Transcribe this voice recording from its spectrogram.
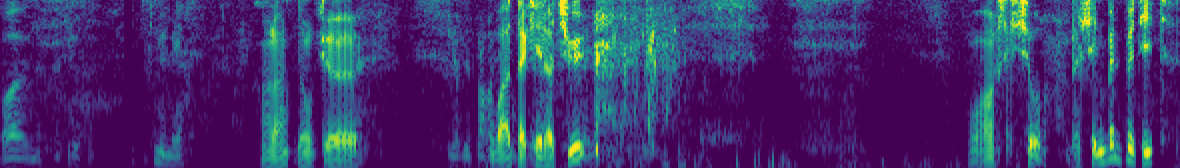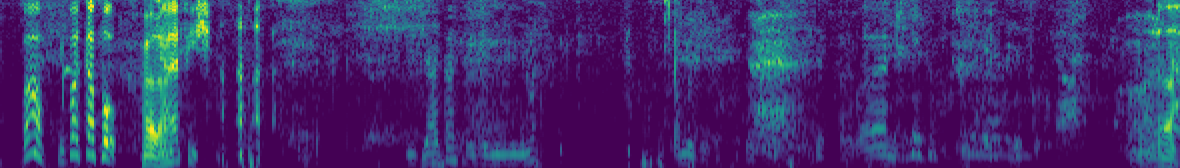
Ouais, 9 kilos, ça. Petite mémère. Voilà, donc euh, on va attaquer là-dessus. On va voir ce qui sort. Ben, c'est une belle petite. Bon, je suis pas capot. Il y a Voilà. Voilà.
